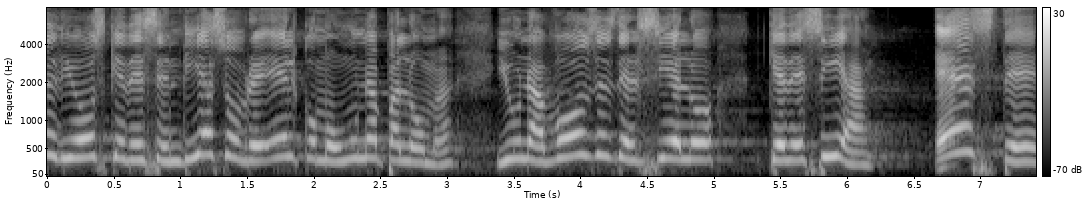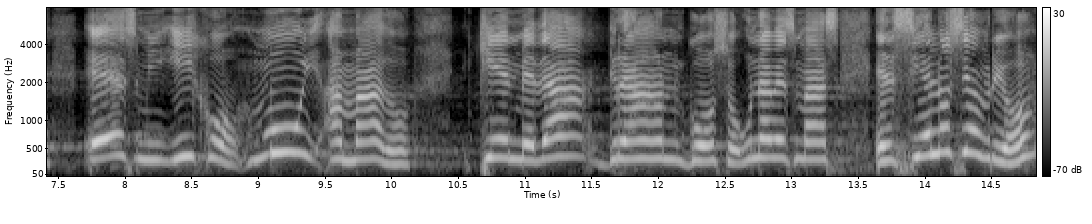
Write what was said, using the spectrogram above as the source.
de Dios que descendía sobre él como una paloma y una voz desde el cielo que decía, este es mi Hijo muy amado, quien me da gran gozo. Una vez más, el cielo se abrió,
